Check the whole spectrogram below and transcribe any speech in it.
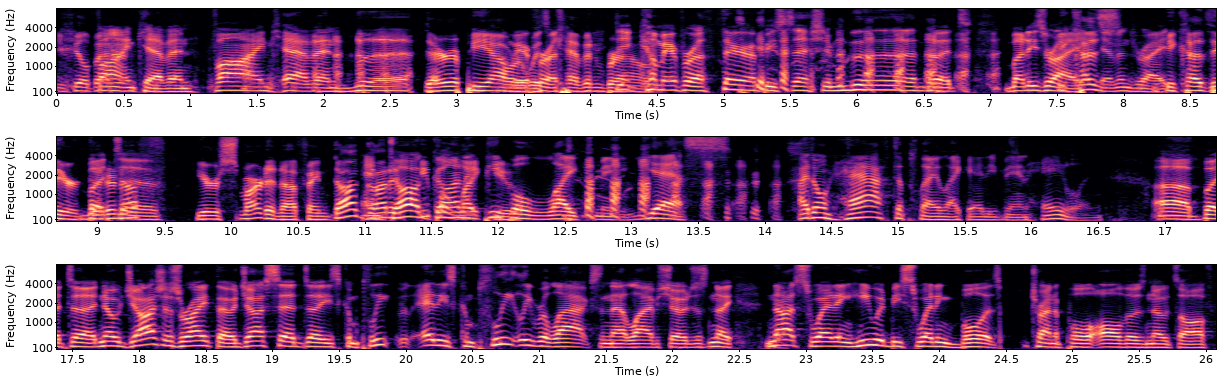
You feel better? Fine, Kevin. Fine, Kevin. Bleh. Therapy hour with a- Kevin Brown. Didn't come here for a therapy session, Bleh. but but he's right. because Kevin's right. because you're good But, enough, uh, you're smart enough, and doggone and it, doggone people it, like people you. like me. Yes, I don't have to play like Eddie Van Halen. Uh, but uh, no, Josh is right though. Josh said uh, he's complete. Eddie's completely relaxed in that live show, just not, not sweating. He would be sweating bullets trying to pull all those notes off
